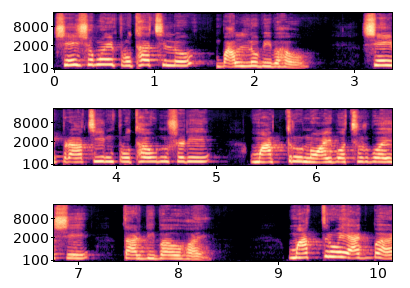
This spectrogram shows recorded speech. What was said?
সেই সময় প্রথা ছিল বাল্যবিবাহ। সেই প্রাচীন প্রথা অনুসারে মাত্র নয় বছর বয়সে তার বিবাহ হয়। মাত্র একবার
